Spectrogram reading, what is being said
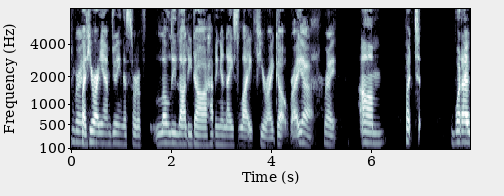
right But here I am doing this sort of lowly la di da, having a nice life. Here I go, right? yeah right Um, but what I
